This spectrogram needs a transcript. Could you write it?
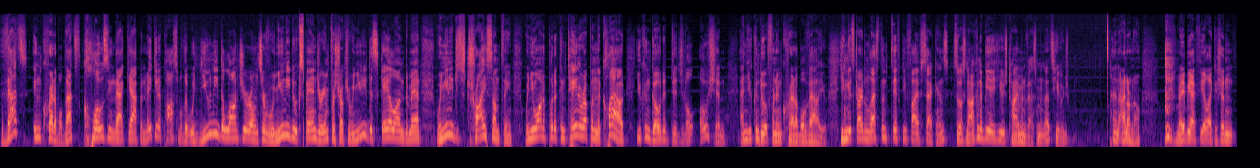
That's incredible. That's closing that gap and making it possible that when you need to launch your own server, when you need to expand your infrastructure, when you need to scale on demand, when you need to try something, when you want to put a container up in the cloud, you can go to DigitalOcean and you can do it for an incredible value. You can get started in less than 55 seconds, so it's not going to be a huge time investment. That's huge. And I don't know. Maybe I feel like I shouldn't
